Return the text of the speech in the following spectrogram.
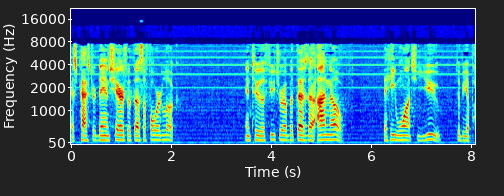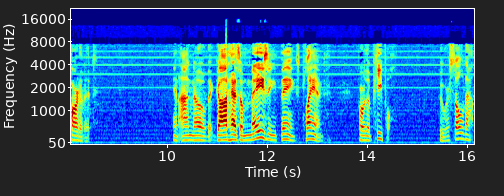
as Pastor Dan shares with us a forward look into the future of Bethesda, I know that he wants you to be a part of it. And I know that God has amazing things planned for the people who are sold out,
